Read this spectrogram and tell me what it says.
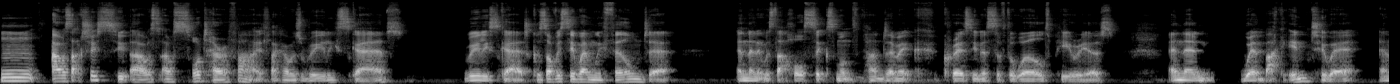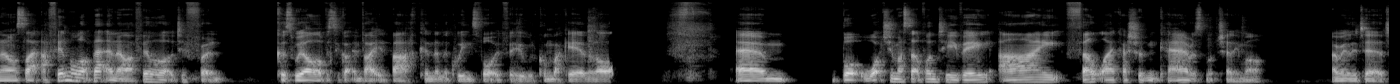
Mm, I was actually I was I was so terrified. Like I was really scared, really scared because obviously when we filmed it, and then it was that whole six month pandemic craziness of the world period, and then went back into it, and I was like, I feel a lot better now. I feel a lot different because we all obviously got invited back, and then the Queen's voted for who would come back in and all. Um, but watching myself on TV, I felt like I shouldn't care as much anymore. I really did.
